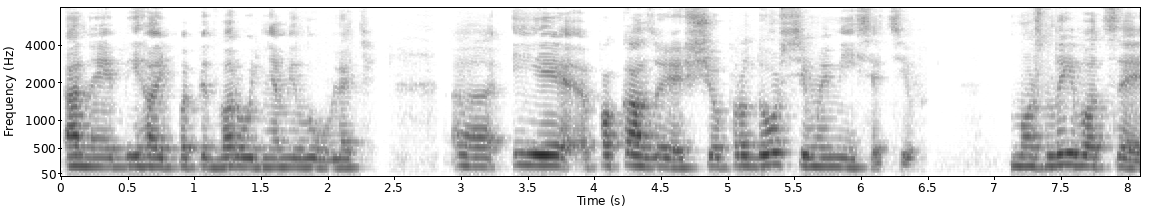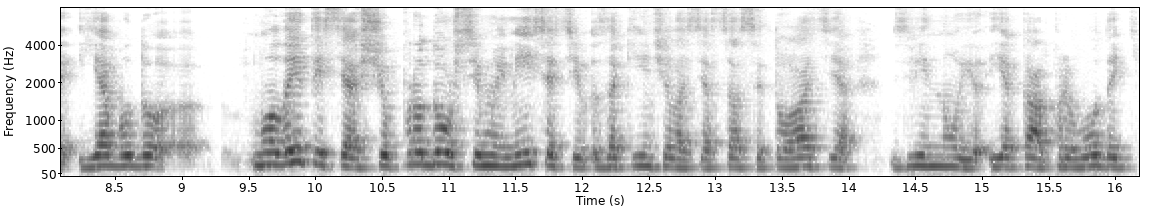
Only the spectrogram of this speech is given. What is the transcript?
а не бігають по підворотням і ловлять. Е, і показує, що впродовж сіми місяців, можливо, це я буду е, молитися, щоб впродовж сіми місяців закінчилася ця ситуація з війною, яка приводить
